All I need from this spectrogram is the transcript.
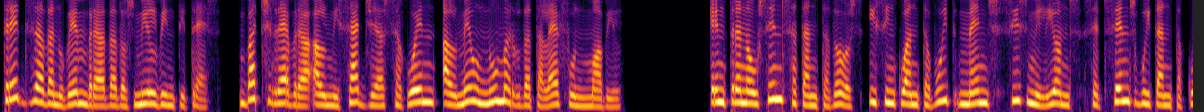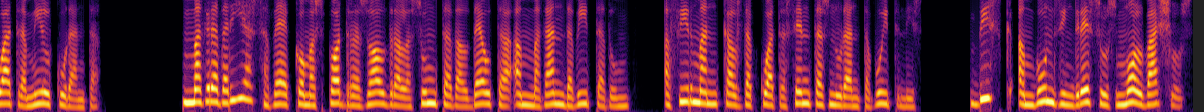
13 de novembre de 2023, vaig rebre el missatge següent al meu número de telèfon mòbil. Entre 972 i 58 menys 6.784.040. M'agradaria saber com es pot resoldre l'assumpte del deute amb Magan David Adum. Afirmen que els de 498 NIS. Visc amb uns ingressos molt baixos,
